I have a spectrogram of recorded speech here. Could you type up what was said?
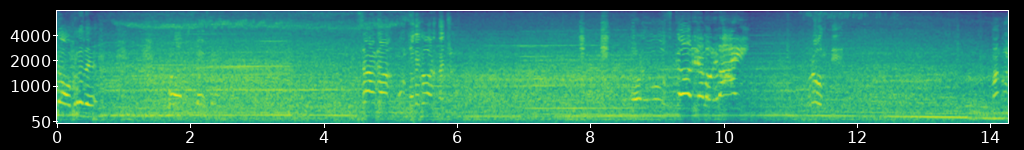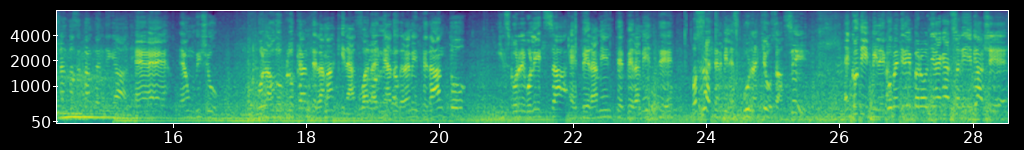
No, frate. No, aspetta. Saga, punto di corda giù. Giù, Scorri amore, vai! Pronti? Manco 170 indicati. È, è un biciù. Con l'autobloccante la macchina ha guadagnato veramente tanto in scorrevolezza, è veramente, veramente... Posso usare il termine sburracchiosa? Sì. È godibile, come direbbero ogni ragazzo che gli piace,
